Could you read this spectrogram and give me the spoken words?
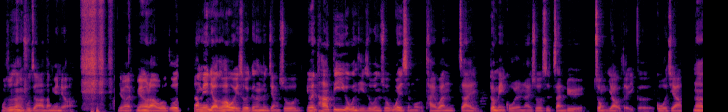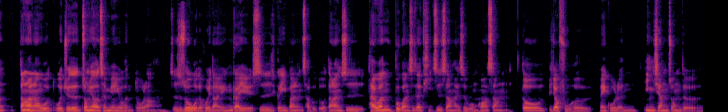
我说这很复杂啊，当面聊。没 有没有啦，我我当面聊的话，我也是会跟他们讲说，因为他第一个问题是问说，为什么台湾在对美国人来说是战略重要的一个国家？那当然了，我我觉得重要的层面有很多啦，只是说我的回答也应该也是跟一般人差不多。当然是台湾，不管是在体制上还是文化上，都比较符合美国人印象中的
